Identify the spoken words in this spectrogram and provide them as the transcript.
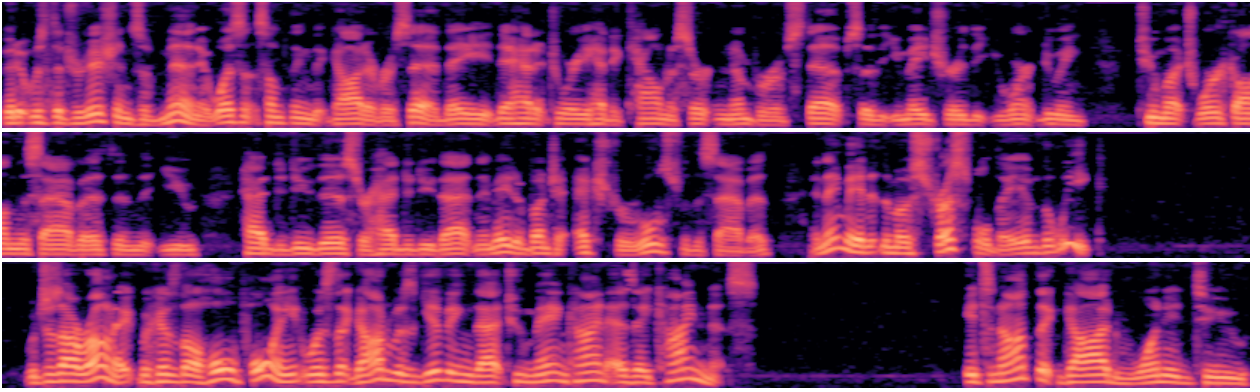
But it was the traditions of men. It wasn't something that God ever said. They they had it to where you had to count a certain number of steps so that you made sure that you weren't doing too much work on the Sabbath and that you had to do this or had to do that. And they made a bunch of extra rules for the Sabbath, and they made it the most stressful day of the week, which is ironic because the whole point was that God was giving that to mankind as a kindness. It's not that God wanted to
